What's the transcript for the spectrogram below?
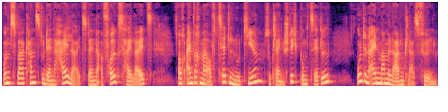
Und zwar kannst du deine Highlights, deine Erfolgshighlights auch einfach mal auf Zettel notieren, so kleine Stichpunktzettel, und in ein Marmeladenglas füllen.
